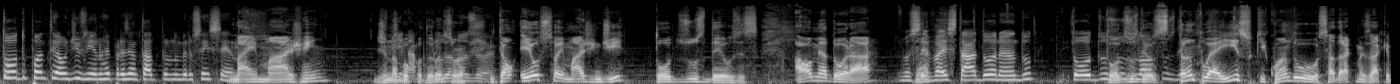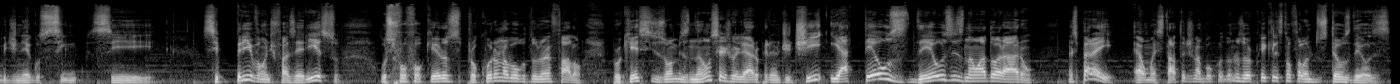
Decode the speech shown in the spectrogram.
todo o panteão divino representado pelo número 600. Na imagem de Nabucodonosor. Nabucodonosor. Então eu sou a imagem de todos os deuses. Ao me adorar, Você né? vai estar adorando todos, todos os, nossos deuses. deuses. Tanto é isso que quando Sadraque, Mesaque e Abednego se, se, se privam de fazer isso, os fofoqueiros procuram Nabucodonosor e falam, porque esses homens não se ajoelharam perante ti e a teus deuses não adoraram. Mas espera aí, é uma estátua de Nabucodonosor, por que, que eles estão falando dos teus deuses?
